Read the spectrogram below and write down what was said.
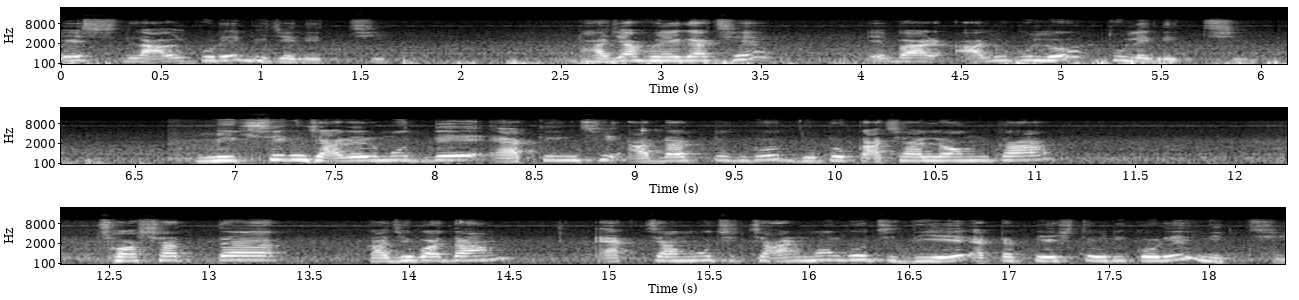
বেশ লাল করে ভেজে নিচ্ছি। ভাজা হয়ে গেছে। এবার আলুগুলো তুলে দিচ্ছি। মিক্সিং জারের মধ্যে এক ইঞ্চি আদার টুকরো, দুটো কাঁচা লঙ্কা ছ সাতটা কাজু বাদাম, এক চামচ চারমগজ দিয়ে একটা পেস্ট তৈরি করে নিচ্ছি।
